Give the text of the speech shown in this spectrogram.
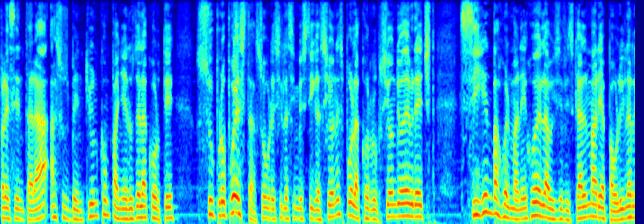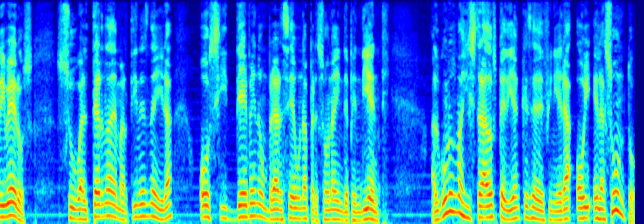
presentará a sus 21 compañeros de la Corte su propuesta sobre si las investigaciones por la corrupción de Odebrecht siguen bajo el manejo de la vicefiscal María Paulina Riveros, subalterna de Martínez Neira, o si debe nombrarse una persona independiente. Algunos magistrados pedían que se definiera hoy el asunto,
